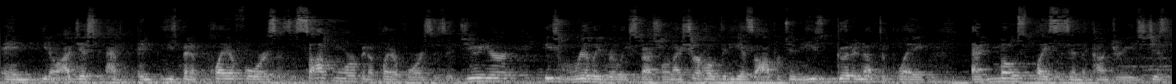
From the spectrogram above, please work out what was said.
And, you know, I just have, and he's been a player for us as a sophomore, been a player for us as a junior. He's really, really special. And I sure hope that he has the opportunity. He's good enough to play at most places in the country. It's just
